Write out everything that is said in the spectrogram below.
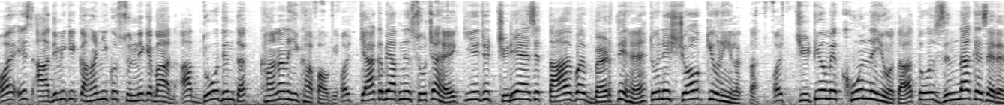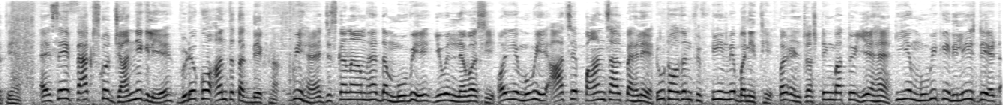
और इस आदमी की कहानी को सुनने के बाद आप दो दिन तक खाना नहीं खा पाओगे। और क्या कभी आपने सोचा है कि ये जो चिड़िया ऐसे तार पर बैठते हैं तो इन्हें शौक क्यों नहीं लगता? और चीटियों में खून नहीं होता तो वो ज़िंदा कैसे रहती हैं? ऐसे फैक्ट्स को जानने के लिए वीडियो को अंत तक देखना। मूवी है जिसका नाम है the movie you will never see और ये मूवी आज से पाँच साल पहले 2015 में बनी थी। पर इंटरेस्टिंग बात तो ये है कि ये मूवी की रिलीज़ डेट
